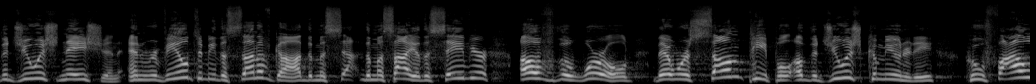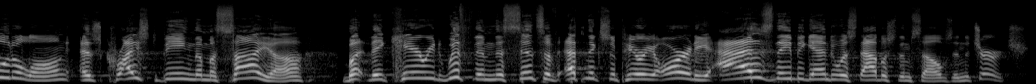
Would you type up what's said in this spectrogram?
the Jewish nation and revealed to be the Son of God, the Messiah, the Messiah, the Savior of the world, there were some people of the Jewish community who followed along as Christ being the Messiah, but they carried with them this sense of ethnic superiority as they began to establish themselves in the church.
